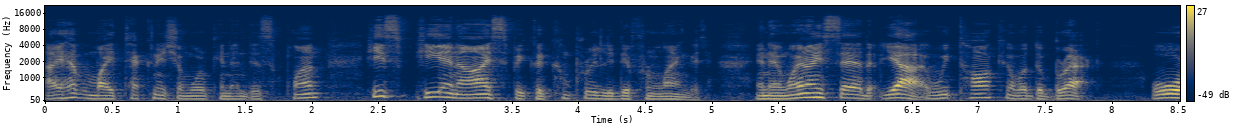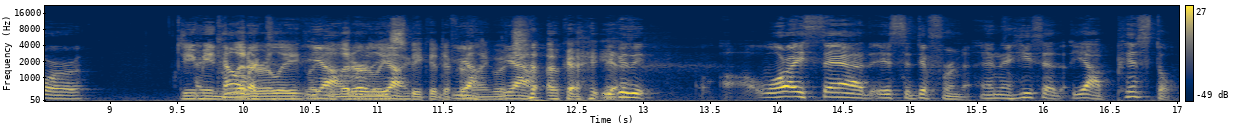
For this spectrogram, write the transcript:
I have my technician working in this plant. He's he and I speak a completely different language. And then when I said, yeah, we're talking about the bract, or Do you mean tell, like, literally? Like yeah, literally yeah, speak a different yeah, language? Yeah. okay. Yeah. Because it, uh, what I said is different, and he said, "Yeah, pistil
